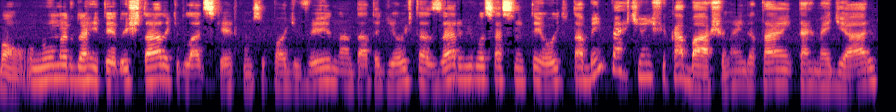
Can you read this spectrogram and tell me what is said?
Bom, o número do RT do estado, aqui do lado esquerdo, como você pode ver, na data de hoje está 0,68, está bem pertinho de ficar baixo, né? ainda está intermediário,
